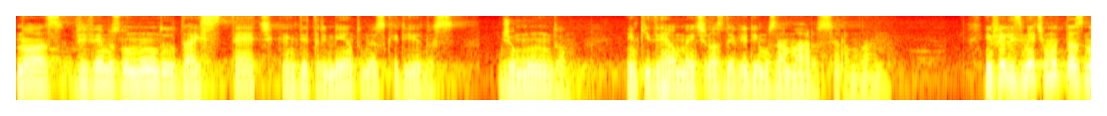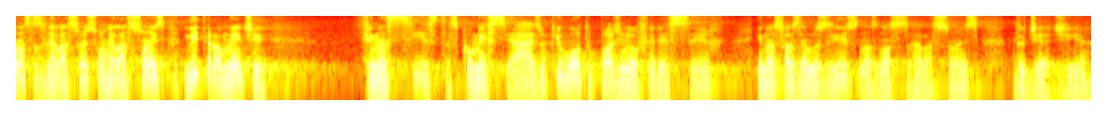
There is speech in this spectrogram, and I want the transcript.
Nós vivemos no mundo da estética em detrimento, meus queridos, de um mundo em que realmente nós deveríamos amar o ser humano. Infelizmente, muitas das nossas relações são relações literalmente financistas, comerciais, o que o outro pode me oferecer. E nós fazemos isso nas nossas relações do dia a dia.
